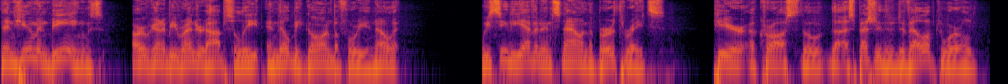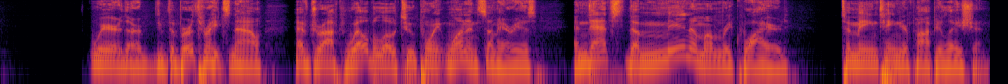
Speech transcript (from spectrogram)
then human beings are going to be rendered obsolete and they'll be gone before you know it. We see the evidence now in the birth rates here across the, the especially the developed world, where the, the birth rates now have dropped well below 2.1 in some areas. And that's the minimum required to maintain your population.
